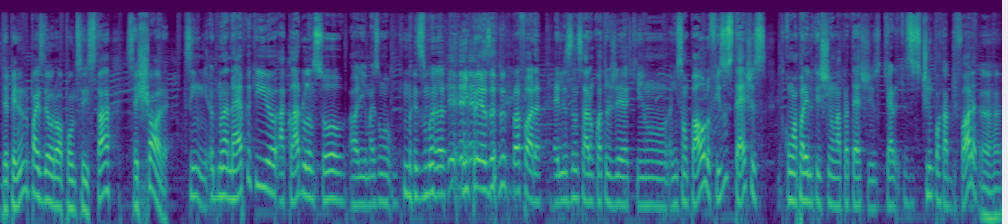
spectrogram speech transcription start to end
dependendo do país da Europa onde você está, você chora. Sim, eu- na na época que a Claro lançou ali mais uma, mais uma empresa pra fora, eles lançaram 4G aqui no- em São Paulo, fiz os testes com o aparelho que eles tinham lá pra testes, que, era, que eles tinham importado de fora, Aham.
